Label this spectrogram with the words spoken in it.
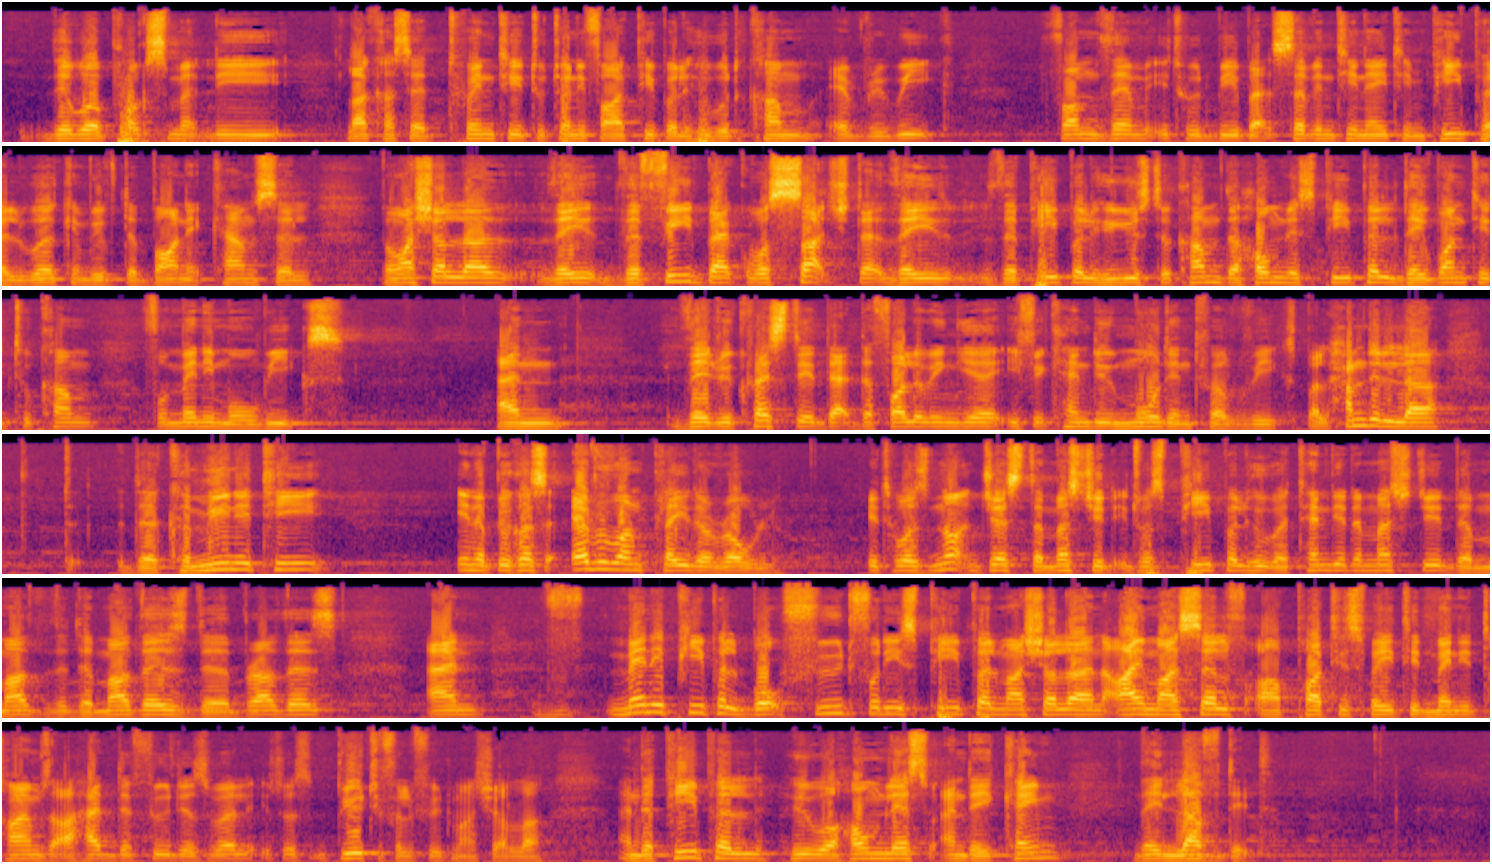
there were approximately, like I said, 20 to 25 people who would come every week from them, it would be about 17, 18 people working with the Barnet Council. But mashallah, they, the feedback was such that they, the people who used to come, the homeless people, they wanted to come for many more weeks. And they requested that the following year, if you can do more than 12 weeks. But alhamdulillah, the community, you know, because everyone played a role. It was not just the masjid, it was people who attended the masjid, the, mother, the mothers, the brothers, and v- many people bought food for these people, mashallah. And I myself I participated many times. I had the food as well. It was beautiful food, mashallah. And the people who were homeless and they came, they loved it.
